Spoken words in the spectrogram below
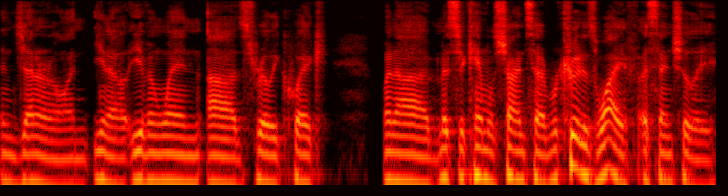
in general. And you know, even when uh just really quick, when uh Mr. Kim was trying to recruit his wife, essentially,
